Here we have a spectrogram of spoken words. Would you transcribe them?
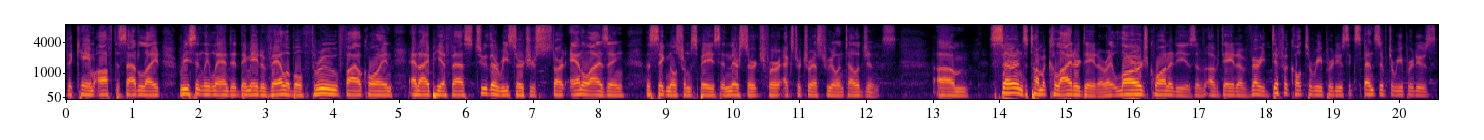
that came off the satellite recently landed, they made available through Filecoin and IPFS to their researchers to start analyzing the signals from space in their search for extraterrestrial intelligence. Um, CERN's atomic collider data, right? Large quantities of, of data, very difficult to reproduce, expensive to reproduce,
